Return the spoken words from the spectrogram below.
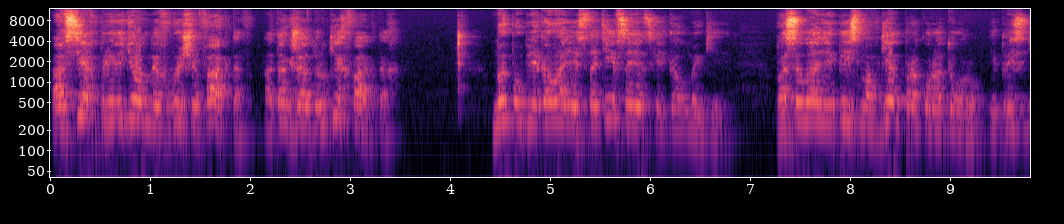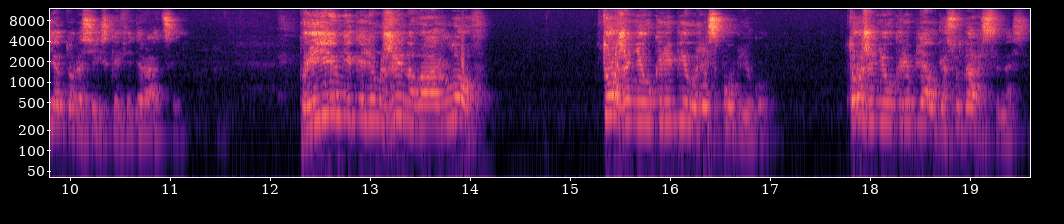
о всех приведенных выше фактов, а также о других фактах, мы публиковали статьи в Советской Калмыкии, посылали письма в Генпрокуратуру и президенту Российской Федерации. Приемник Илюмжинова Орлов тоже не укрепил республику тоже не укреплял государственность.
